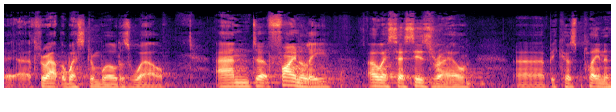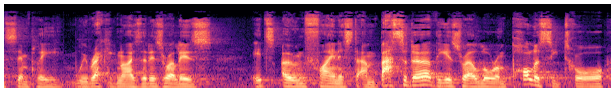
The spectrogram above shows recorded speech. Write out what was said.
uh, throughout the Western world as well. And uh, finally, OSS Israel, uh, because plain and simply, we recognize that Israel is its own finest ambassador. The Israel Law and Policy Tour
